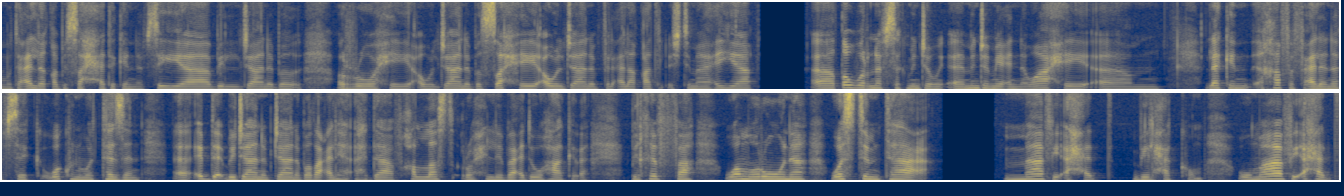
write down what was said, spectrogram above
متعلقة بصحتك النفسية بالجانب الروحي أو الجانب الصحي أو الجانب في العلاقات الاجتماعية. آه، طور نفسك من. آه، من جميع النواحي لكن خفف على نفسك وكن متزن آه، ابدأ بجانب جانب وضع عليه أهداف خلصت روح اللي بعده وهكذا بخفة ومرونة واستمتاع ما في أحد بيلحقكم. وما في أحد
